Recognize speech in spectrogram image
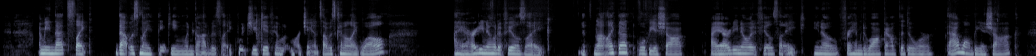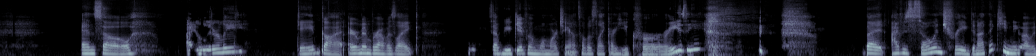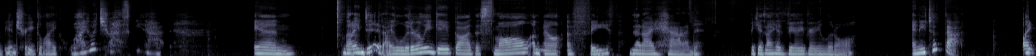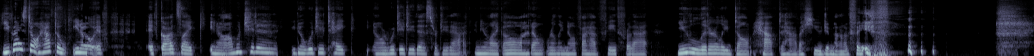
I mean, that's like, that was my thinking when God was like, Would you give him one more chance? I was kind of like, Well, I already know what it feels like. It's not like that will be a shock. I already know what it feels like, you know, for him to walk out the door. That won't be a shock. And so I literally gave God. I remember I was like, he said, "Will you give him one more chance?" I was like, "Are you crazy?" but I was so intrigued, and I think he knew I would be intrigued. Like, why would you ask me that? And but I did. I literally gave God the small amount of faith that I had because I had very, very little. And he took that. Like you guys don't have to, you know, if if God's like, you know, I want you to, you know, would you take, you know, or would you do this or do that? And you're like, oh, I don't really know if I have faith for that. You literally don't have to have a huge amount of faith.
